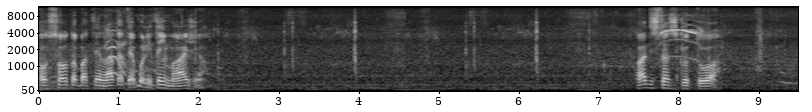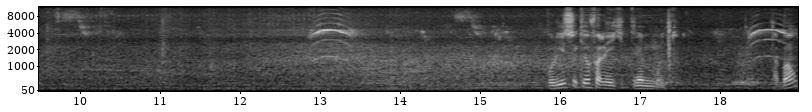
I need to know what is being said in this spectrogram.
O sol tá batendo lá, tá até bonita a imagem, ó. Olha a distância que eu tô, ó. Por isso que eu falei que treme muito. Tá bom?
